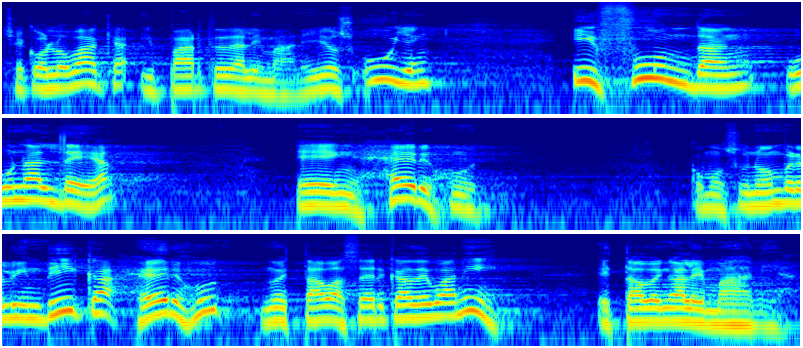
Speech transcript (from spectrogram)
Checoslovaquia y parte de Alemania. Ellos huyen y fundan una aldea en Herhut. Como su nombre lo indica, Herhut no estaba cerca de Baní, estaba en Alemania.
